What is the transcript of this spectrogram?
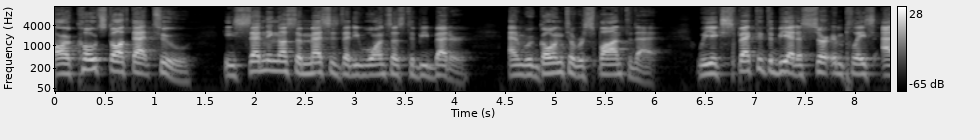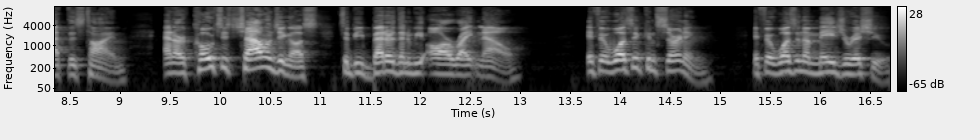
Our coach thought that too. He's sending us a message that he wants us to be better, and we're going to respond to that. We expected to be at a certain place at this time, and our coach is challenging us to be better than we are right now. If it wasn't concerning, if it wasn't a major issue,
